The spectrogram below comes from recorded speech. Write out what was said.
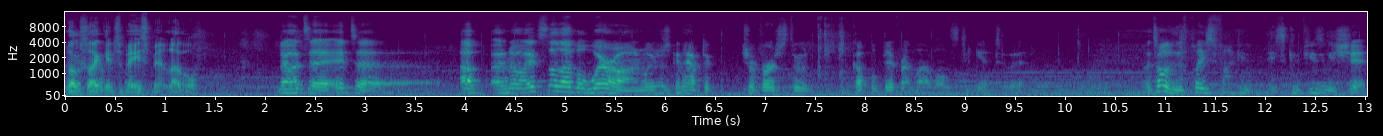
Looks like it's basement level. No, it's a it's a up. Uh, no, it's the level we're on. We're just gonna have to traverse through a couple different levels to get to it. I told you this place fucking is confusing as shit.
